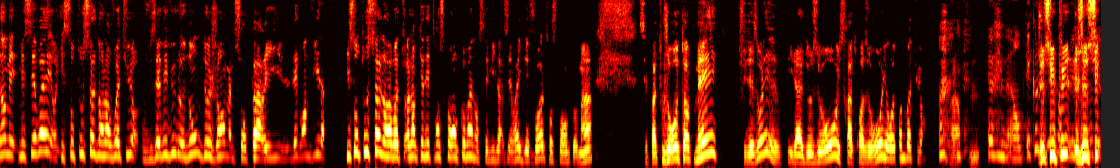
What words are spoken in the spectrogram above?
non mais, mais c'est vrai, ils sont tout seuls dans leur voiture. Vous avez vu le nombre de gens, même sur Paris, les grandes villes, ils sont tout seuls dans leur voiture alors qu'il y a des transports en commun dans ces villes-là. C'est vrai que des fois, le transport en commun, c'est pas toujours au top, mais je suis désolé, il est à 2 euros, il sera à 3 euros, il y aura autant de voitures. Bah, je suis plus, je suis,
